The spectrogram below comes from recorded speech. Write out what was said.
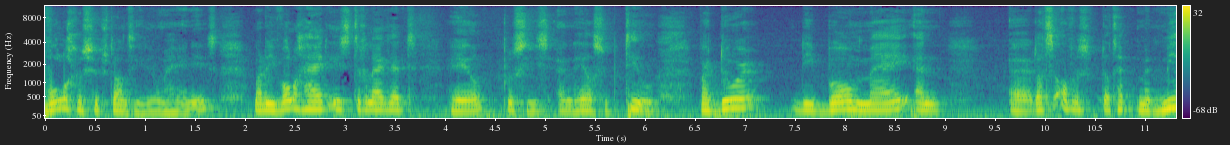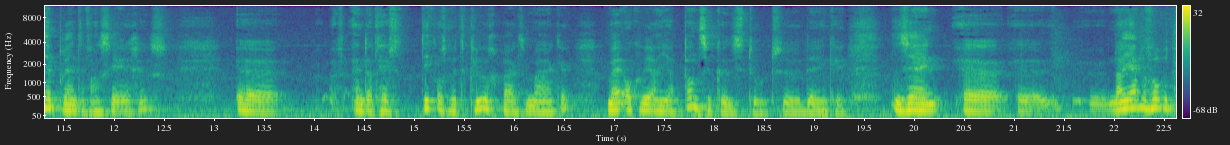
wollige substantie die eromheen is. Maar die wolligheid is tegelijkertijd heel precies en heel subtiel. Waardoor die boom mij, en uh, dat, is dat heb ik met meer prenten van Segers... Uh, en dat heeft dikwijls met kleurgebruik te maken, mij ook weer aan Japanse kunst doet denken. Er zijn, uh, uh, nou ja, bijvoorbeeld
